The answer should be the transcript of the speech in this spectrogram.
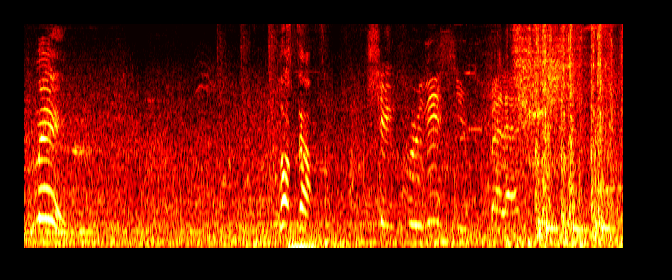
Fuck me. Locked up. Shoot through this, you fella!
